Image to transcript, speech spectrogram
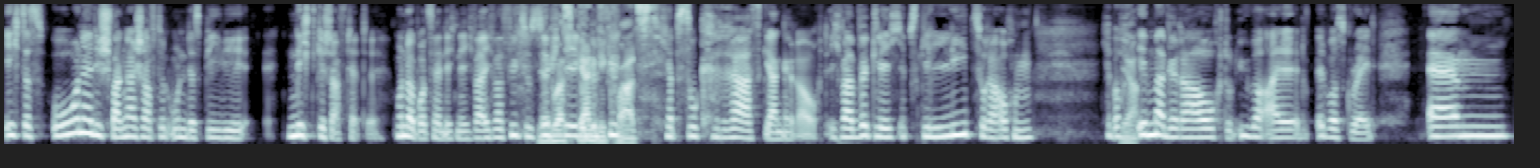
ich das ohne die Schwangerschaft und ohne das Baby nicht geschafft hätte. Hundertprozentig nicht, weil ich war viel zu Ja, süchtig. du hast und gern bin viel- gequarzt. Ich habe so krass gern geraucht. Ich war wirklich, ich habe es geliebt zu rauchen. Ich habe auch Ja. immer geraucht und überall. It was great. Ähm,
